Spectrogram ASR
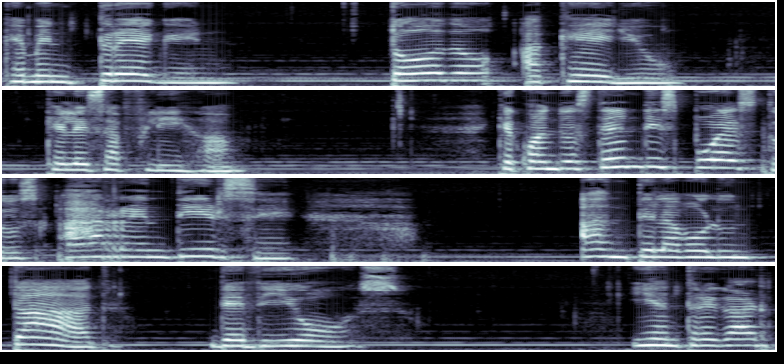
que me entreguen todo aquello que les aflija, que cuando estén dispuestos a rendirse ante la voluntad de Dios y entregar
